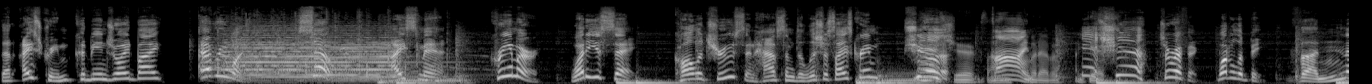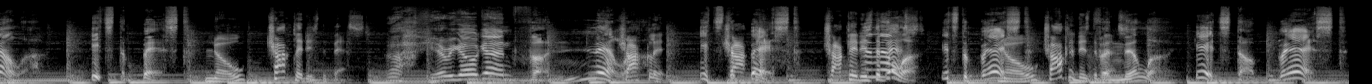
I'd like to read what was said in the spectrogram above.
that ice cream could be enjoyed by everyone. So, Iceman, Creamer, what do you say? Call a truce and have some delicious ice cream? Sure. Yeah, sure, fine, Fine. whatever, I yeah, guess. sure. Terrific. What'll it be? Vanilla. It's the best. No, chocolate is the best. Ah, here we go again. Vanilla. Chocolate. It's Chocolate. the best. Chocolate is Vanilla. the best. It's the best. No, chocolate is the best. Vanilla. It's the best.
